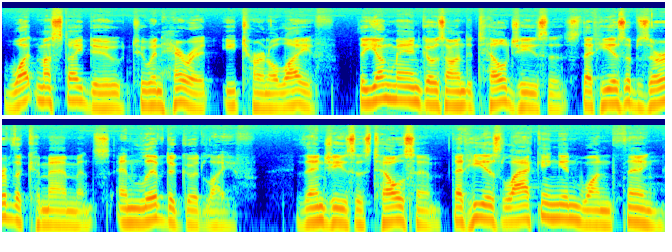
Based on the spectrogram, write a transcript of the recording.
what must I do to inherit eternal life? The young man goes on to tell Jesus that he has observed the commandments and lived a good life. Then Jesus tells him that he is lacking in one thing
